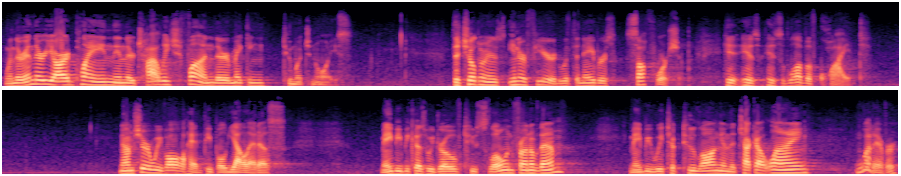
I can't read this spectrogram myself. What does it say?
when they're in their yard playing in their childish fun, they're making too much noise. The children has interfered with the neighbor's self worship, his, his love of quiet. Now, I'm sure we've all had people yell at us. Maybe because we drove too slow in front of them. Maybe we took too long in the checkout line. Whatever.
